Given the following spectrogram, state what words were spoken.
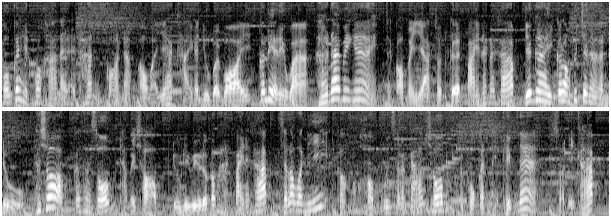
ผมก็เห็นพ่อค้าหลาย ๆ ท่าน ก็นำเอามาแยกขายกันอยู่บ่อย ๆ ก็เรียกได้ว่า หาได้ไม่ง่าย แต่ก็ไม่ยากจนเกินไปนักนะครับ ยังไงก็ลองพิจารณากันดู ถ้าชอบก็สะสม ถ้าไม่ชอบ ดูรีวิวแล้วก็ผ่านไปนะครับสำหรับวันนี้ก็ขอขอบคุณสำหรับการรับชมไปพบกันใหม่คลิปหน้า สวัสดีครับ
